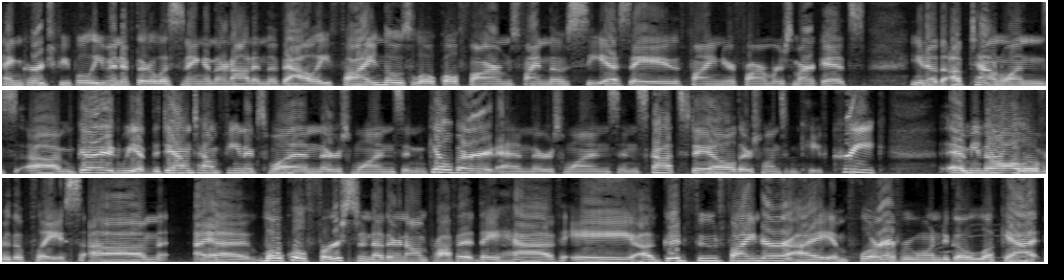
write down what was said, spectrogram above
I encourage people, even if they're listening and they're not in the valley, find those local farms, find those CSAs, find your farmers markets. You know, the uptown ones, um, good good. We have the downtown Phoenix one. There's ones in Gilbert, and there's ones in Scottsdale. There's ones in Cave Creek. I mean, they're all over the place. Um, uh, Local First, another nonprofit, they have a, a, good food finder. I implore everyone to go look at.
